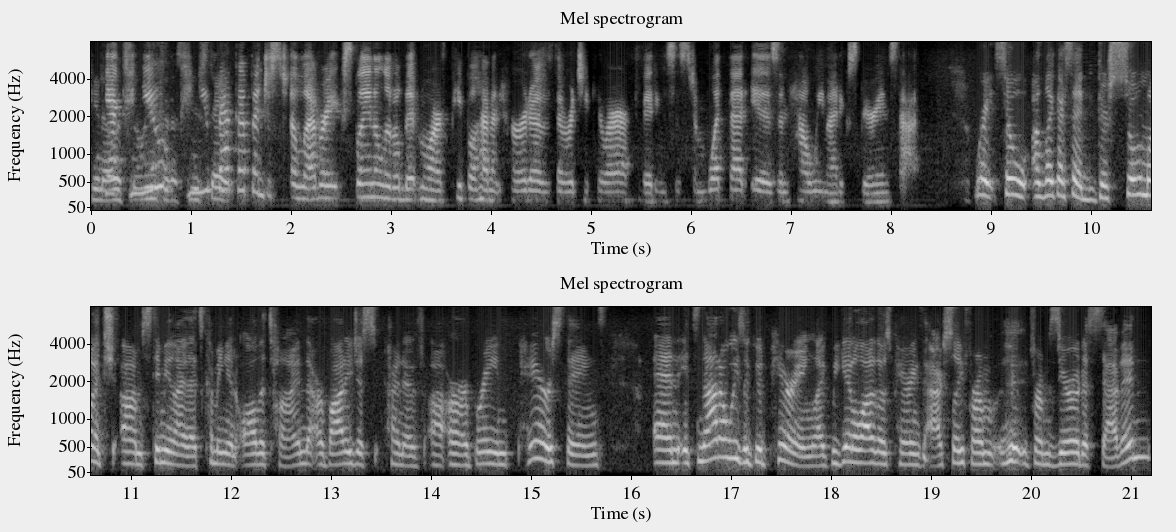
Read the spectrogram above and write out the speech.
you know, yeah, can you can you state. back up and just elaborate, explain a little bit more if people haven't heard of the reticular activating system, what that is and how we might experience that? Right. So, uh, like I said, there's so much um, stimuli that's coming in all the time that our body just kind of, uh, or our brain pairs things and it's not always a good pairing. Like we get a lot of those pairings actually from from zero to seven.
